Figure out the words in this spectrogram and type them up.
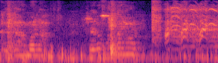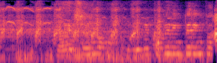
Kailangan na. Saan na punta yun? Nakaexcel ako. May papiring-piring pa.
